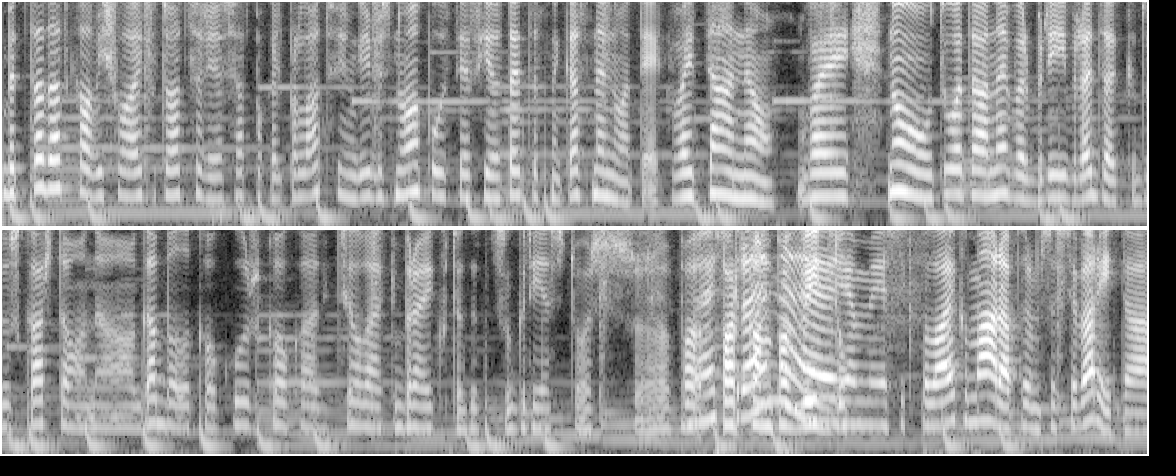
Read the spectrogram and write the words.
Bet tad atkal visu laiku tu atceries atpakaļ par Latviju un gribas nopūsties, jo te tas nekas nenotiek. Vai tā nav? Vai nu, to tā nevar brīvi redzēt, kad uz kartona gabala kaut kur kaut kādi cilvēki breiku tagad grieztos uh, pa, Mēs parkam pa vidu? trenējamies ik pa laikam ārā. Protams, tas jau arī tā,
